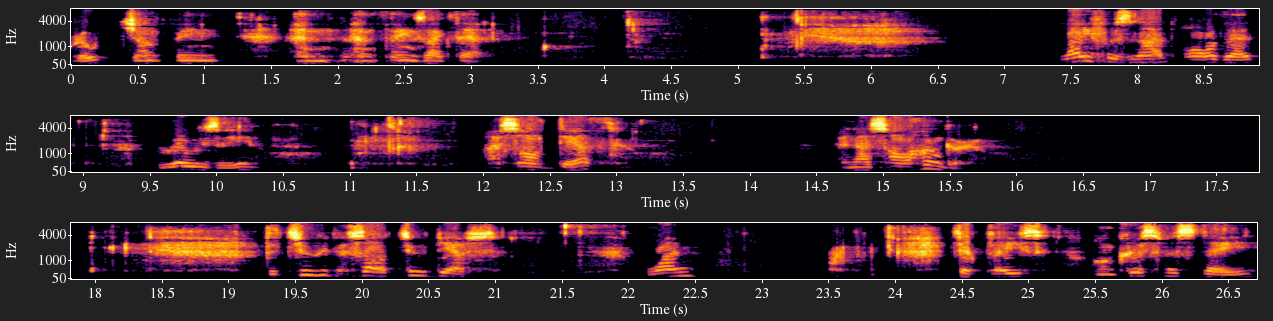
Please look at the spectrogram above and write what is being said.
rope jumping and, and things like that. Life was not all that rosy. I saw death and I saw hunger. The two I saw two deaths. One took place on Christmas Day,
